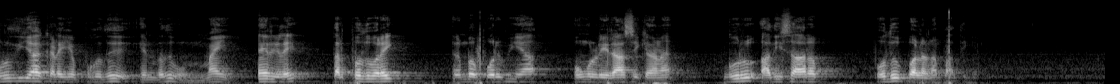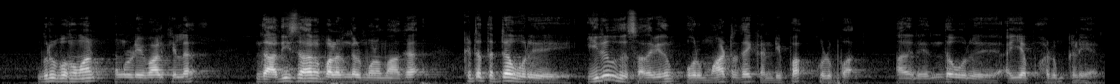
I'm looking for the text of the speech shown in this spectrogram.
உறுதியாக கிடைக்கப் போகுது என்பது உண்மை. நேர்களே தற்போது வரை ரொம்ப பொறுமையாக உங்களுடைய ராசிக்கான குரு அதிசார பொது பலனை பார்த்தீங்க. குரு பகவான் உங்களுடைய வாழ்க்கையில் இந்த அதிசார பலன்கள் மூலமாக கிட்டத்தட்ட ஒரு இருபது சதவீதம் ஒரு மாற்றத்தை கண்டிப்பாக கொடுப்பார். அதில் எந்த ஒரு ஐயப்பாடும் கிடையாது.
